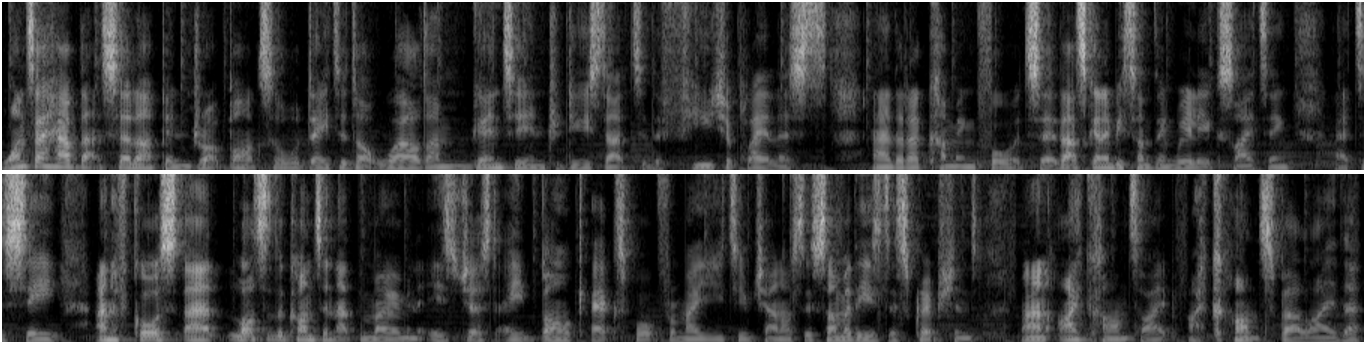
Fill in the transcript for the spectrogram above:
once I have that set up in Dropbox or data.world, I'm going to introduce that to the future playlists uh, that are coming forward. So that's going to be something really exciting uh, to see. And of course, uh, lots of the content at the moment is just a bulk export from my YouTube channel. So some of these descriptions, man, I can't type, I can't spell either.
